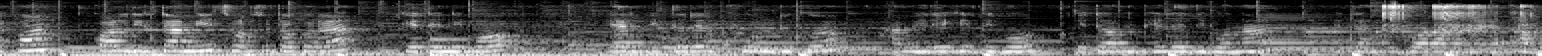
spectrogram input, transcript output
এখন কলডিলটা আমি ছোট ছোট করে কেটে নিব। এর ভিতরের ফুল দুটো আমি রেখে দিব। এটা আমি ফেলে দিব না। এটা আমি বড়া বানায় খাব।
